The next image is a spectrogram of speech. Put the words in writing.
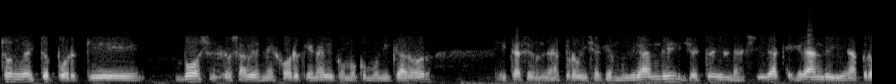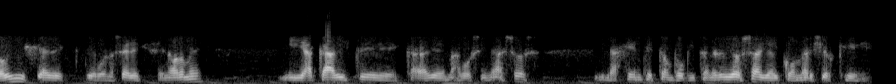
todo esto porque vos lo sabes mejor que nadie como comunicador, estás en una provincia que es muy grande, yo estoy en una ciudad que es grande y en una provincia de, Buenos Aires que es enorme, y acá, viste, cada día hay más bocinazos y la gente está un poquito nerviosa y hay comercios que,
